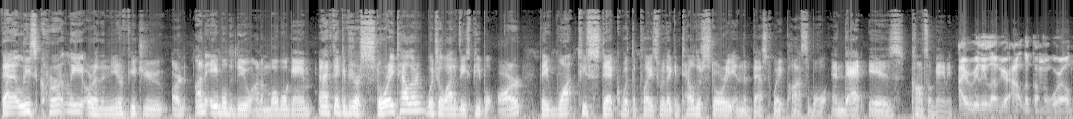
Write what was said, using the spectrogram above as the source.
that at least currently or in the near future you are unable to do on a mobile game. And I think if you're a storyteller, which a lot of these people are, they want to stick with the place where they can tell their story in the best way possible, and that is console gaming. I really love your outlook on the world.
